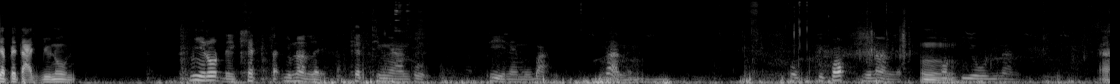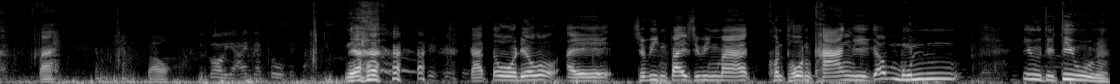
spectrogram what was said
จะไปตักอยู่นู่น มีรถเด็กแคทอยู่นั่นเลยแคททีมงานพวกพี่ในหมู่บ้านนั่น พวกพี่ป๊อปอยู่นั่นเลยอืมป๊อปพีโออยู่นั่นไปเราแล้วก็ย้ายกระโตไปตัดเนี่ย กาโตเดี๋ยวไอ้สวิงไปสวิงมาคอนโทรลค้างอีกก็หมุน ติ้วติ้วติ้วน่ะ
